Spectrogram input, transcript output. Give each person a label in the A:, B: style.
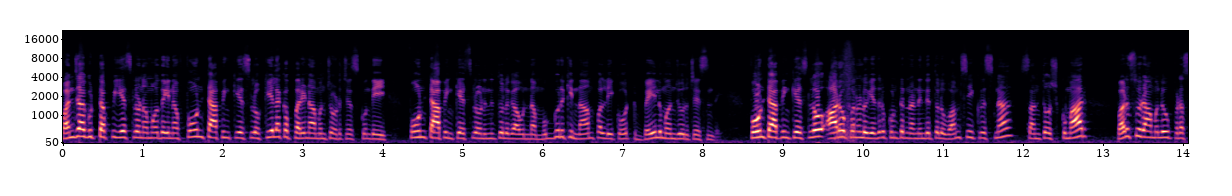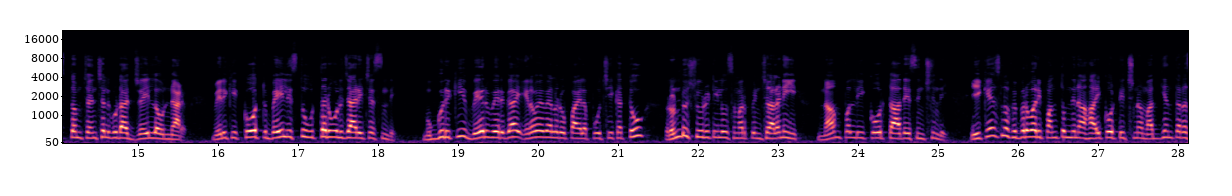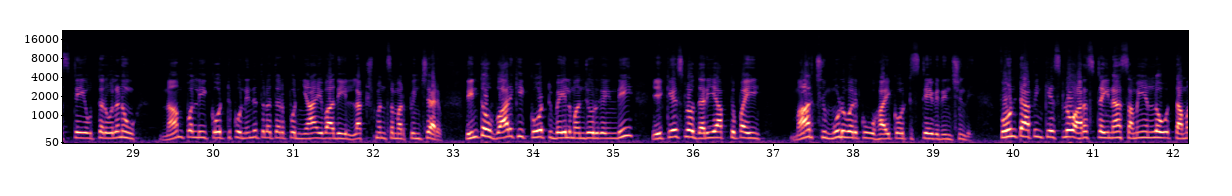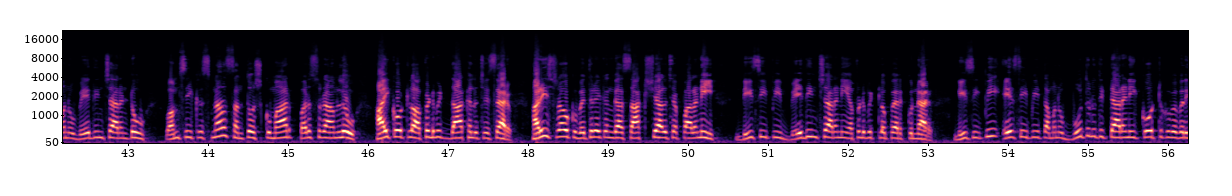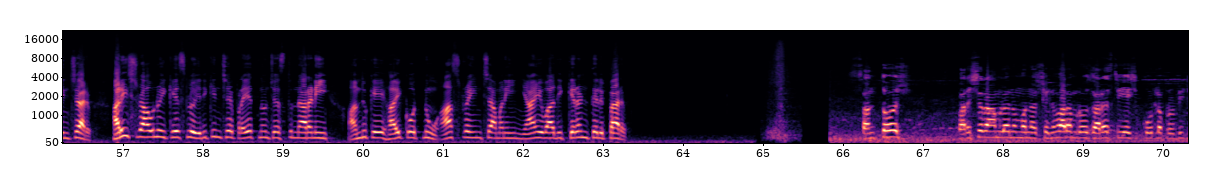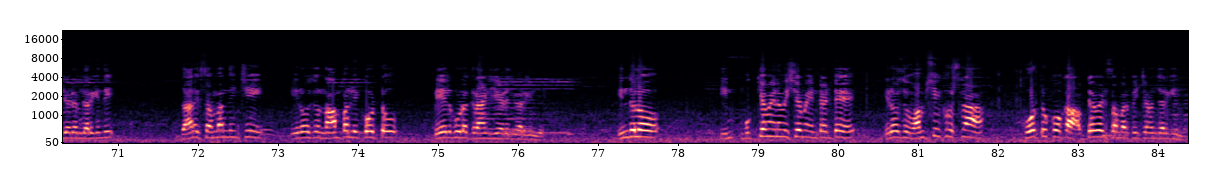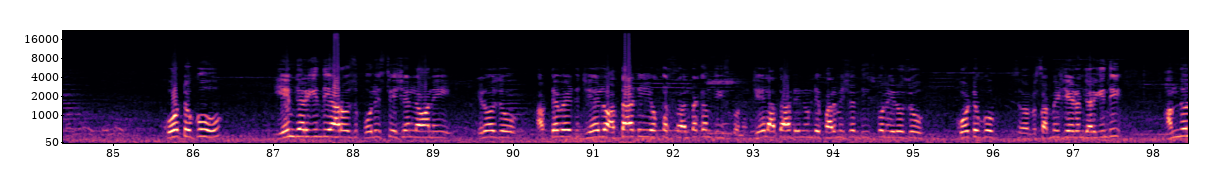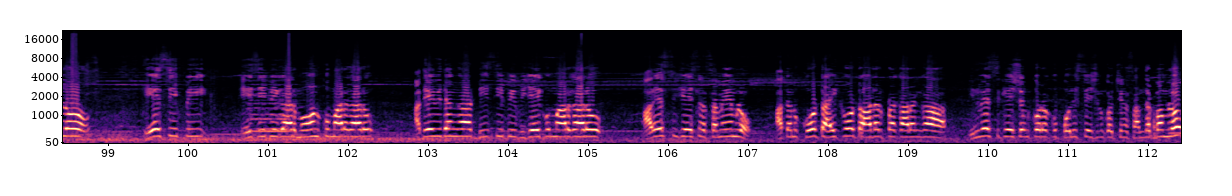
A: పంజాగుట్ట పిఎస్లో నమోదైన phone tapping కేసులో కీలక పరిణామం చోటు చేసుకుంది. ఫోన్ ట్యాపింగ్ కేసులో నిందితులుగా ఉన్న ముగ్గురికి నాంపల్లి కోర్టు బెయిల్ మంజూరు చేసింది. ఫోన్ ట్యాపింగ్ కేసులో ఆరోపణలు ఎదుర్కొంటున్న నిందితులు వంశీకృష్ణ సంతోష్ కుమార్ పరశురాములు ప్రస్తుతం చెంచల్గూడ జైల్లో ఉన్నారు. వీరికి కోర్టు బెయిల్ ఇస్తూ ఉత్తర్వులు జారీ చేసింది. ముగ్గురికి వేరువేరుగా ఇరవై వేల రూపాయల పూచీకత్తు రెండు షూరిటీలు సమర్పించాలని నాంపల్లి కోర్టు ఆదేశించింది. ఈ కేసులో ఫిబ్రవరి పంతొమ్మిదిన హైకోర్టు ఇచ్చిన మధ్యంతర స్టే ఉత్తర్వులను నాంపల్లి కోర్టుకు నిందితుల తరపు న్యాయవాది లక్ష్మణ్ సమర్పించారు. దీంతో వారికి కోర్టు బెయిల్ మంజూరు అయింది ఈ కేసులో దర్యాప్తుపై మార్చి మూడు వరకు హైకోర్టు స్టే విధించింది. ఫోన్ ట్యాపింగ్ కేసులో అరెస్ట్ అయిన సమయంలో తమను వేధించారంటూ వంశీకృష్ణ సంతోష్ కుమార్ పరశురాములు హైకోర్టులో అఫిడవిట్ దాఖలు చేశారు. హరీష్ రావుకు వ్యతిరేకంగా సాక్ష్యాలు చెప్పాలని డీసీపీ వేధించారని అఫిడవిట్లో పేర్కొన్నారు. డీసీపీ ఏసీపీ తమను బూతులు తిట్టారని కోర్టుకు వివరించారు. హరీష్ రావును ఈ కేసులో ఇరికించే ప్రయత్నం చేస్తున్నారని అందుకే హైకోర్టును ఆశ్రయించామని న్యాయవాది కిరణ్ తెలిపారు.
B: సంతోష్ పరశురాములను మొన్న శనివారం రోజు అరెస్ట్ చేసి కోర్టులో ప్రొడ్యూస్ చేయడం జరిగింది. దానికి సంబంధించి ఈరోజు నాంపల్లి కోర్టు బెయిల్ కూడా గ్రాంట్ చేయడం జరిగింది. ఇందులో ముఖ్యమైన విషయం ఏంటంటే ఈరోజు వంశీకృష్ణ కోర్టుకు ఒక అఫిడవిట్ సమర్పించడం జరిగింది. కోర్టుకు ఏం జరిగింది ఆ రోజు పోలీస్ స్టేషన్లో అని ఈరోజు అఫిడవిట్ జైలు అథారిటీ యొక్క సంతకం తీసుకుని జైలు అథారిటీ నుండి పర్మిషన్ తీసుకుని ఈరోజు కోర్టుకు సబ్మిట్ చేయడం జరిగింది. అందులో ఏసీపీ ఏసీపీ గారు మోహన్ కుమార్ గారు అదేవిధంగా డీసీపీ విజయ్ కుమార్ గారు అరెస్ట్ చేసిన సమయంలో అతను కోర్టు హైకోర్టు ఆర్డర్ ప్రకారంగా ఇన్వెస్టిగేషన్ కొరకు పోలీస్ స్టేషన్కు వచ్చిన సందర్భంలో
